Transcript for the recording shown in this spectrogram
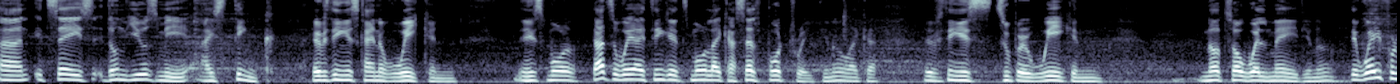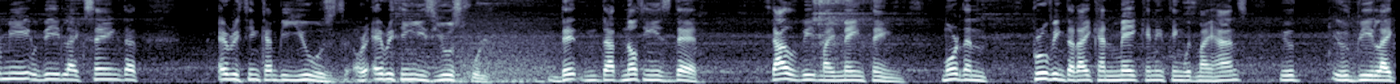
and it says, "Don't use me, I stink." Everything is kind of weak, and it's more. That's the way I think it's more like a self-portrait. You know, like a, everything is super weak and not so well made. You know, the way for me would be like saying that everything can be used or everything is useful, that, nothing is dead. That would be my main thing. More than proving that I can make anything with my hands, it would, it would be like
